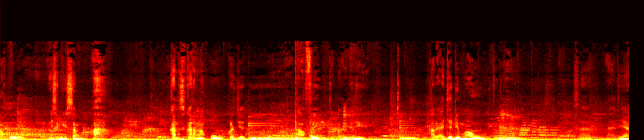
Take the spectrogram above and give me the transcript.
aku iseng-iseng ah kan sekarang aku kerja di kafe gitu kan Mm-mm. jadi kali aja dia mau gitu kan hmm. saya akhirnya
